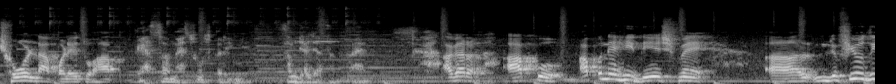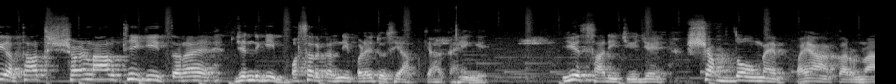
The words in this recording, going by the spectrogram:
छोड़ना पड़े तो आप कैसा महसूस करेंगे? समझा जा सकता है। अगर आपको अपने ही देश में रिफ्यूज़ी अर्थात शरणार्थी की तरह ज़िंदगी बसर करनी पड़े तो इसे आप क्या कहेंगे? ये सारी चीज़ें शब्दों में बयां करना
